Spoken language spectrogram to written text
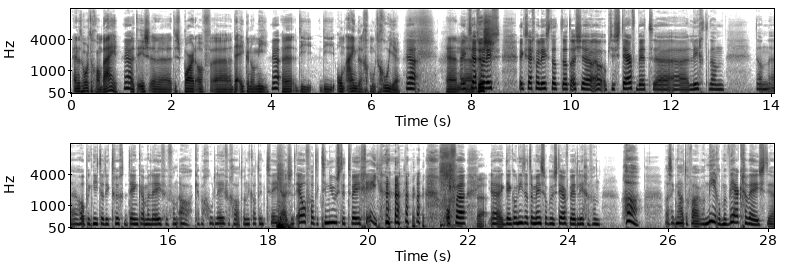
En het hoort er gewoon bij. Ja. Het, is, eh, het is part of eh, de economie Ja. die, die oneindig moet groeien. Ja. En, ik, eh, zeg dus, wel eens, ik zeg wel eens dat, dat als je op je sterfbed eh, eh, ligt, dan dan eh, hoop ik niet dat ik terugdenk aan mijn leven van, oh, ik heb een goed leven gehad. Want ik had in 2011 had ik de nieuwste 2G. of eh, Ja. eh, ik denk ook niet dat er mensen op hun sterfbed liggen van, ha, was ik nou toch wel meer op mijn werk geweest, eh,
